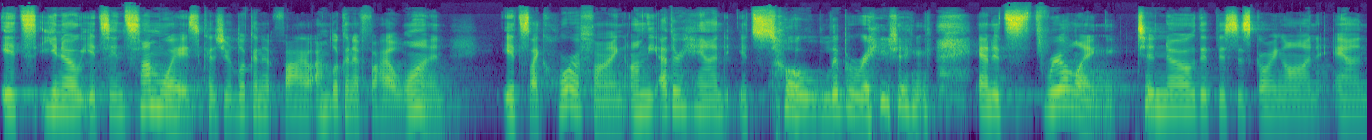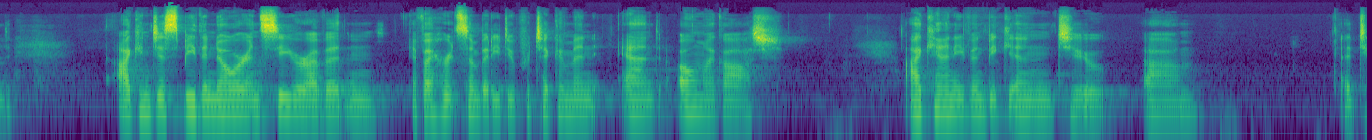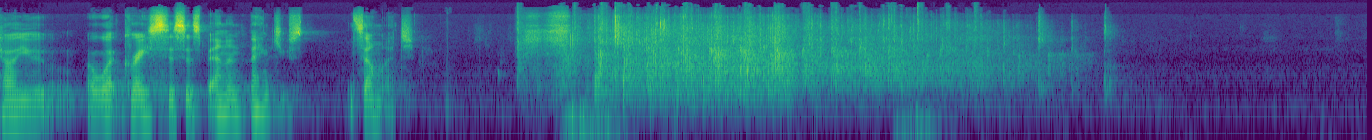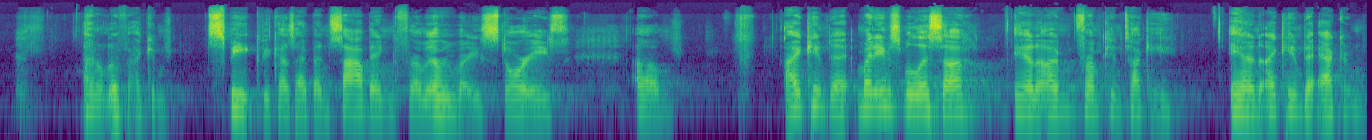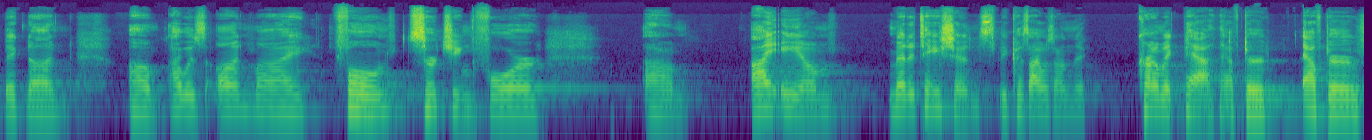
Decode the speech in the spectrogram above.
It's, you know, it's in some ways, because you're looking at file, I'm looking at file one, it's like horrifying. On the other hand, it's so liberating and it's thrilling to know that this is going on and I can just be the knower and seer of it. And if I hurt somebody, do praticum and oh my gosh, I can't even begin to um, tell you what grace this has been, and thank you so much. I don't know if I can speak because I've been sobbing from everybody's stories. Um, I came to, my name is Melissa, and I'm from Kentucky, and I came to Akram Vignan. Um, I was on my phone searching for um, I am meditations because I was on the karmic path after after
